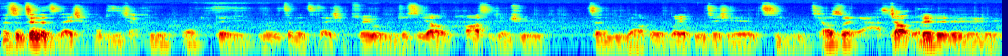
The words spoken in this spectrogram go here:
那是真的纸栽墙，那不是假的，嗯对，那是真的纸栽墙，所以我们就是要花时间去整理啊，或维护这些植物。浇水啊，什浇对对对对对，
